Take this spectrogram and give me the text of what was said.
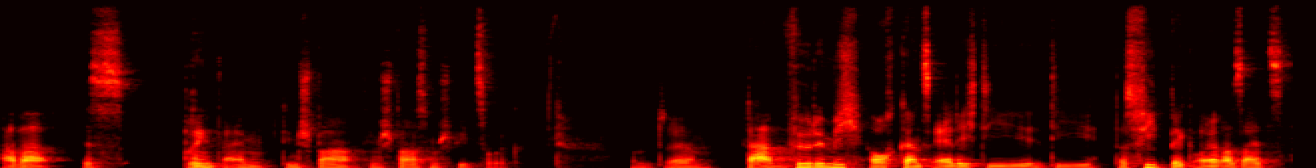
aber es bringt einem den, Spar den Spaß vom Spiel zurück. Und ähm, da würde mich auch ganz ehrlich die, die, das Feedback eurerseits,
